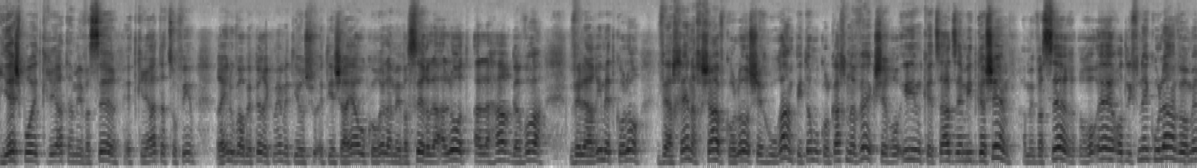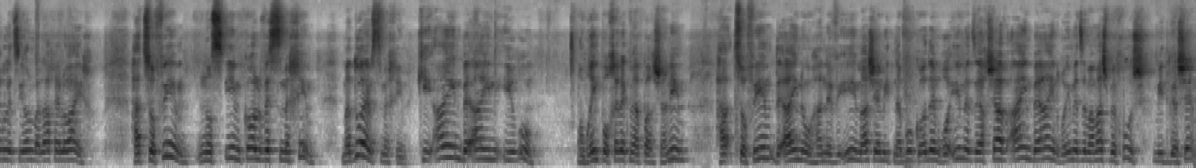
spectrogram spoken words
יש פה את קריאת המבשר, את קריאת הצופים. ראינו כבר בפרק מ' את, את ישעיהו קורא למבשר לעלות על הר גבוה ולהרים את קולו. ואכן עכשיו קולו שהורם פתאום הוא כל כך נווה כשרואים כיצד זה מתגשם. המבשר רואה עוד לפני כולם ואומר לציון מלאך אלוהיך. הצופים נושאים קול ושמחים. מדוע הם שמחים? כי עין בעין יראו. אומרים פה חלק מהפרשנים הצופים, דהיינו הנביאים, מה שהם התנבאו קודם, רואים את זה עכשיו עין בעין, רואים את זה ממש בחוש, מתגשם.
